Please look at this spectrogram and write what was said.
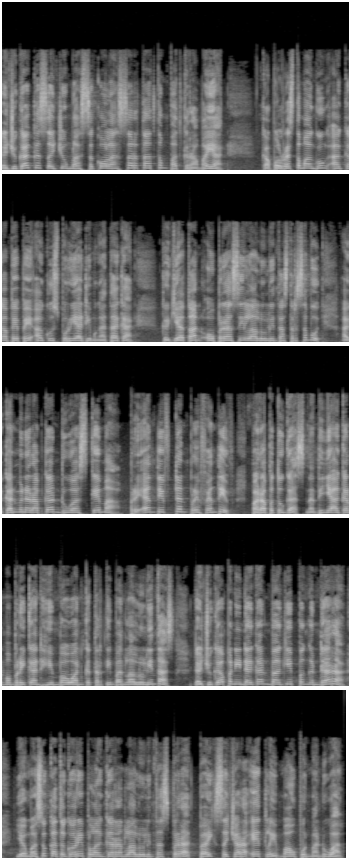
dan juga ke sejumlah sekolah serta tempat keramaian. Kapolres Temanggung AKPP Agus Puryadi mengatakan, kegiatan operasi lalu lintas tersebut akan menerapkan dua skema, preventif dan preventif. Para petugas nantinya akan memberikan himbauan ketertiban lalu lintas dan juga penindakan bagi pengendara yang masuk kategori pelanggaran lalu lintas berat baik secara etle maupun manual.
